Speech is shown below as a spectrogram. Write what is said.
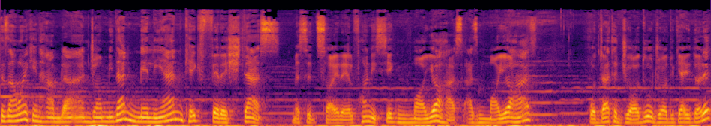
که زمانی که این حمله انجام میدن ملین که یک فرشته است. مثل سایر الف ها نیست. یک مایا هست. از مایا هست. قدرت جادو و جادوگری داره.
